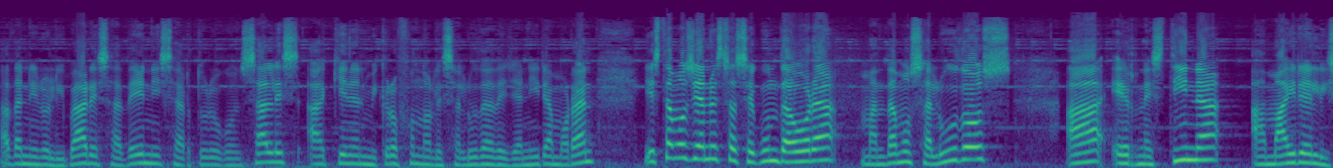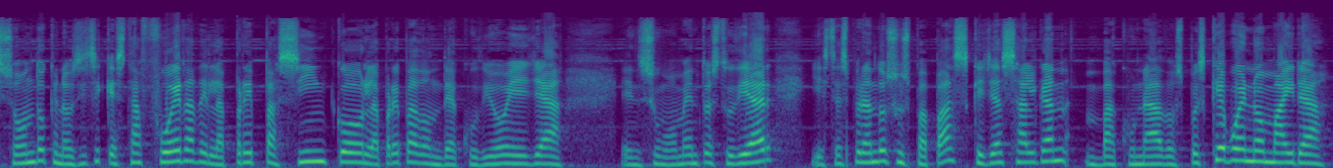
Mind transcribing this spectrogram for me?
a Daniel Olivares, a Denis, a Arturo González, a quien el micrófono le saluda de Yanira Morán. Y estamos ya en nuestra segunda hora. Mandamos saludos a Ernestina, a Mayra Elizondo, que nos dice que está fuera de la prepa 5, la prepa donde acudió ella en su momento a estudiar, y está esperando a sus papás que ya salgan vacunados. Pues qué bueno, Mayra,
